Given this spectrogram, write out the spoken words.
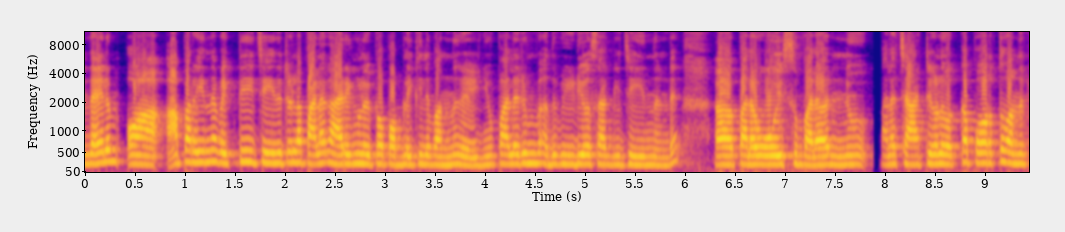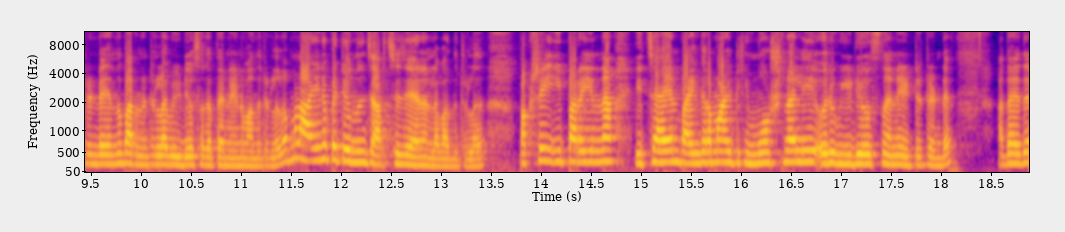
എന്തായാലും ആ പറയുന്ന വ്യക്തി ചെയ്തിട്ടുള്ള പല കാര്യങ്ങളും ഇപ്പോൾ പബ്ലിക്കിൽ വന്നു കഴിഞ്ഞു. പലരും അത് വീഡിയോസ് ആക്കി ചെയ്യുന്നുണ്ട്. പല വോയിസും പല ന്യൂ പല ചാറ്റുകളും ഒക്കെ പുറത്ത് വന്നിട്ടുണ്ട് എന്ന് പറഞ്ഞിട്ടുള്ള വീഡിയോസ് ഒക്കെ തന്നെയാണ് വന്നിട്ടുള്ളത്. നമ്മൾ അതിനെപ്പറ്റി ഒന്നും ചർച്ച ചെയ്യാനല്ല വന്നിട്ടുള്ളത്. പക്ഷേ ഈ പറയുന്ന ഇച്ചായൻ ഭയങ്കരമായിട്ട് ഇമോഷണലി ഒരു വീഡിയോസ് തന്നെ ഇട്ടിട്ടുണ്ട്. അതായത്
